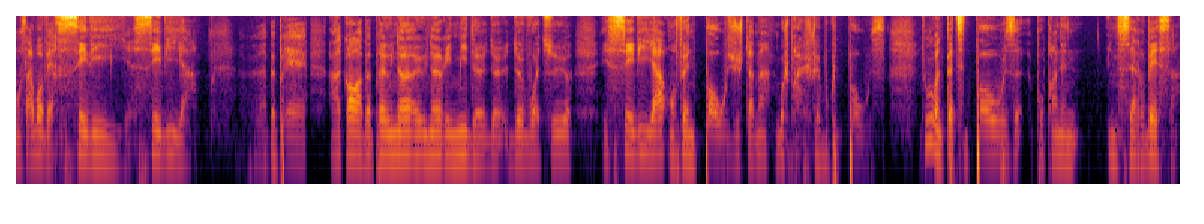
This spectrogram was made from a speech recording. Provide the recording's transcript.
On s'en va vers Séville, Sévilla à peu près, encore à peu près une heure, une heure et demie de, voiture. Et Sévilla, on fait une pause, justement. Moi, je, fais beaucoup de pauses. Toujours une petite pause pour prendre une, une cerveza.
